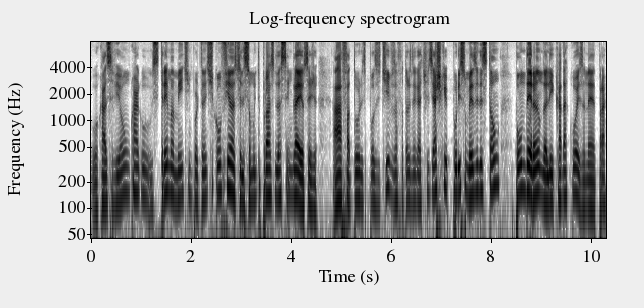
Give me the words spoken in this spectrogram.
o caso civil é um cargo extremamente importante de confiança. Eles são muito próximos da Assembleia, ou seja, há fatores positivos, há fatores negativos, e acho que por isso mesmo eles estão ponderando ali cada coisa, né? Para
